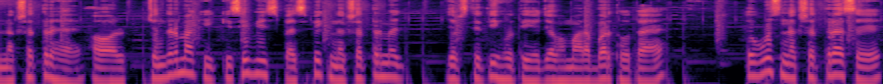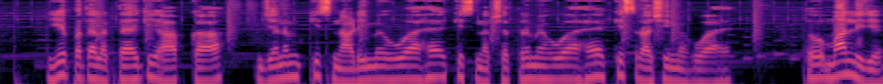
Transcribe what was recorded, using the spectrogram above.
नक्षत्र है और चंद्रमा की किसी भी स्पेसिफिक नक्षत्र में जब स्थिति होती है, जब हमारा बर्थ होता है तो उस नक्षत्र से ये पता लगता है कि आपका जन्म किस नाड़ी में हुआ है, किस नक्षत्र में हुआ है, किस राशि में हुआ है। तो मान लीजिए,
